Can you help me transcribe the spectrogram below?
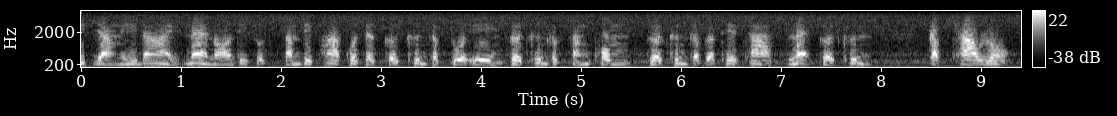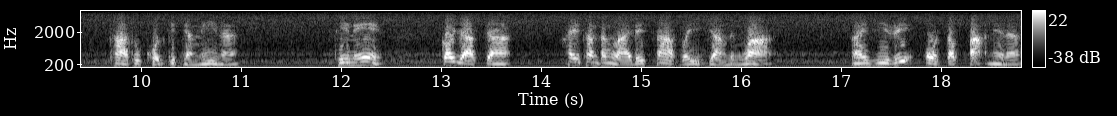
ิดอย่างนี้ได้แน่นอนที่สุดสันติภาพก็จะเกิดขึ้นกับตัวเอง เกิดขึ้นกับสังคม เกิดขึ้นกับประเทศชาติ และเกิดขึ้นกับชาวโลก ถ้าทุกคนคิดอย่างนี้นะ ทีนี้ก็อยากจะให้ท่านทั้งหลายได้ทราบไว้อีกอย่างหนึ่งว่าไอฮิริโอตปะเนี่ยนะ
